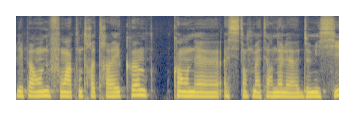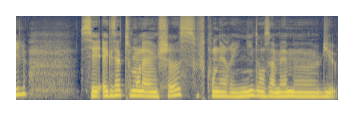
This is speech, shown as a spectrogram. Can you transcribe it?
Les parents nous font un contrat de travail comme quand on est assistante maternelle à domicile. C'est exactement la même chose, sauf qu'on est réunis dans un même euh, lieu.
